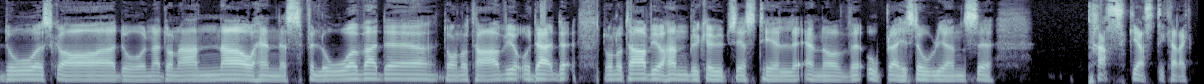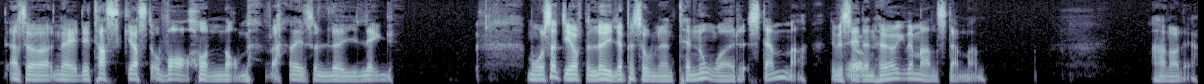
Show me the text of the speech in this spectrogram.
då ska då när Donna Anna och hennes förlovade Don Ottavio, och där, där, Don Ottavio han brukar utses till en av operahistoriens eh, taskigaste karaktär, alltså nej, det är taskigast att vara honom, för han är så löjlig. Mozart ger ofta löjliga personer en tenorstämma, det vill säga Ja. den högre mansstämman. Han har det.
